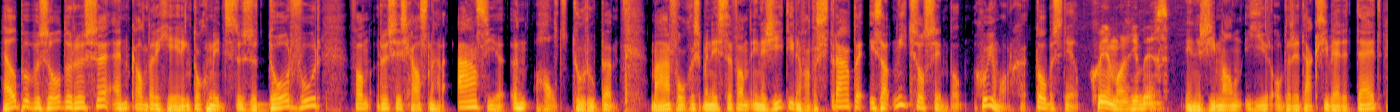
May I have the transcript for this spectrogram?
helpen we zo de Russen en kan de regering toch minstens de doorvoer van Russisch gas naar Azië een halt toeroepen. Maar volgens minister van Energie, Tina van der Straten, is dat niet zo simpel. Goedemorgen, Tobe Steel. Goedemorgen, Bert. Energieman hier op de redactie bij De Tijd.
